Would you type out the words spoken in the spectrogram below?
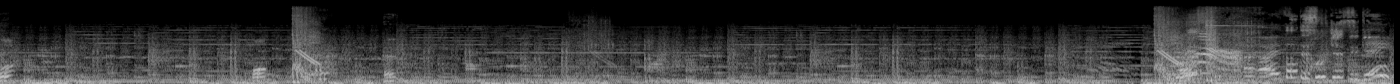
Oh. I, thought this was just a game.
